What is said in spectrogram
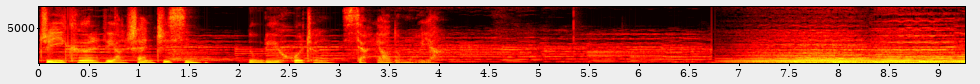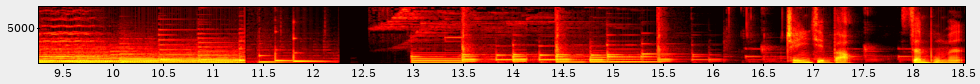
只一颗良善之心，努力活成想要的模样。陈毅警报：三部门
